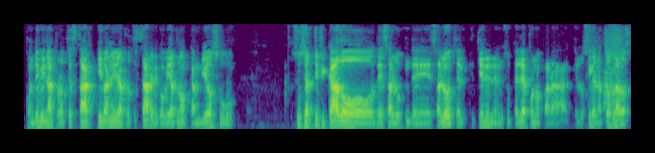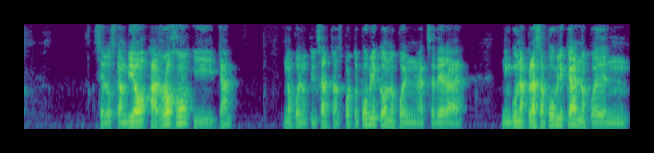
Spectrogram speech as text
cuando iban a protestar, iban a ir a protestar, el gobierno cambió su, su certificado de salud, de salud, el que tienen en su teléfono para que lo sigan a todos lados, se los cambió a rojo y ya no pueden utilizar transporte público, no pueden acceder a ninguna plaza pública, no pueden,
